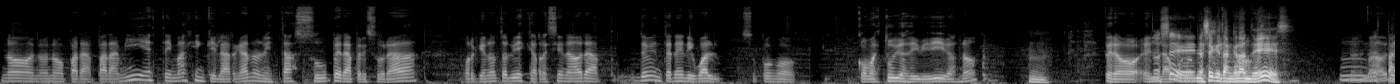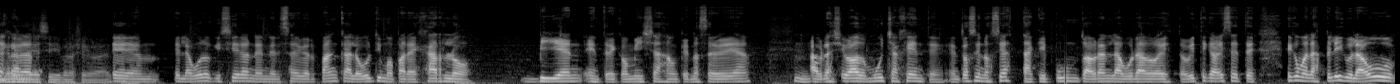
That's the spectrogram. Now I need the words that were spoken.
No, no, no. Para, para mí esta imagen que largaron está súper apresurada porque no te olvides que recién ahora deben tener igual, supongo, como estudios divididos, ¿no? Hmm. Pero el No sé, no sé qué tan grande es. Mm, No, no es tan grande, sí, Red. Eh, el laburo que hicieron en el Cyberpunk, a lo último para dejarlo bien, entre comillas, aunque no se vea, Hmm. habrá llevado mucha gente. Entonces no sé hasta qué punto habrán laburado esto. Viste que a veces te, es como en las películas, uh,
